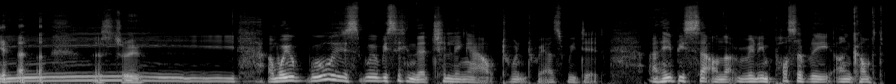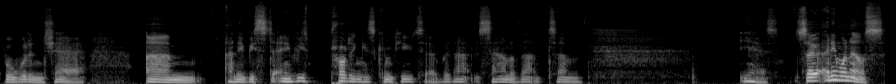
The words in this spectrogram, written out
Yeah, true. And we we always we would be sitting there chilling out, wouldn't we, as we did? And he'd be sat on that really impossibly uncomfortable wooden chair, um, and he'd be st- and he'd be prodding his computer with that sound of that. Um, yes. So anyone else?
